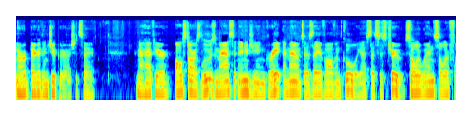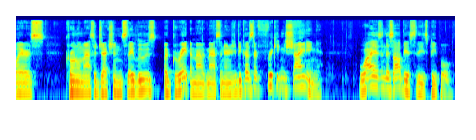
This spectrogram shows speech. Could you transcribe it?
Or bigger than Jupiter, I should say. And I have here, all stars lose mass and energy in great amounts as they evolve and cool. Yes, this is true. Solar winds, solar flares, coronal mass ejections, they lose a great amount of mass and energy because they're freaking shining. Why isn't this obvious to these people?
